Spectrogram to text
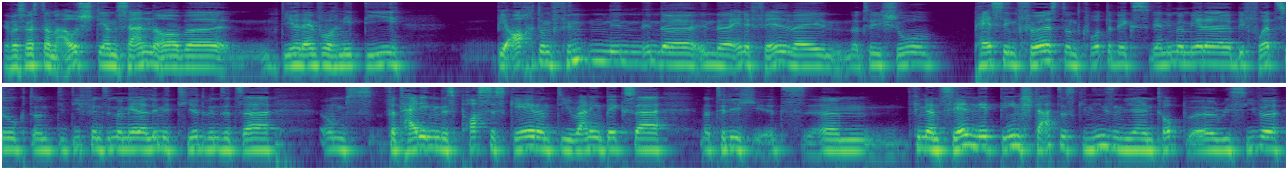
was heißt, am Aussterben sind, aber die halt einfach nicht die Beachtung finden in, in, der, in der NFL, weil natürlich schon Passing First und Quarterbacks werden immer mehr bevorzugt und die Defense immer mehr limitiert, wenn es jetzt auch ums Verteidigen des Passes geht und die Running Backs auch natürlich jetzt, ähm, finanziell nicht den Status genießen wie ein Top-Receiver.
